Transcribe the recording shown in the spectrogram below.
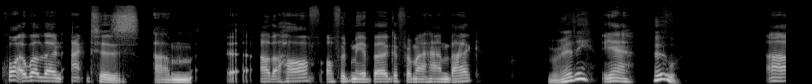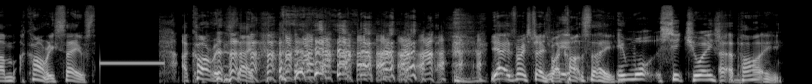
quite a well-known actor's um, uh, other half offered me a burger from her handbag. Really? Yeah. Who? Um, I can't really say. It was I can't really say. yeah, it's very strange, but I can't say. In what situation? At a party.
